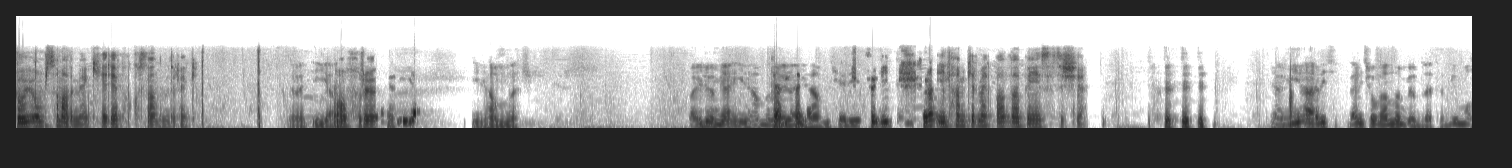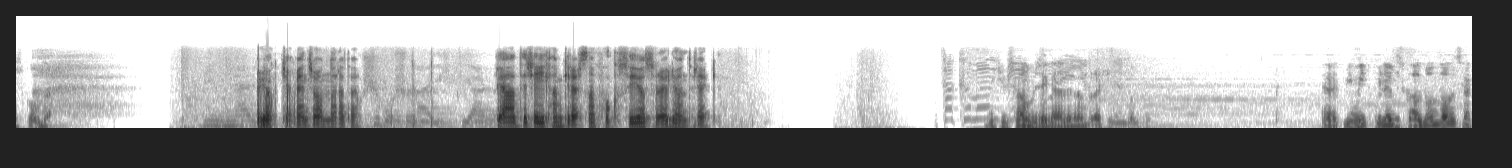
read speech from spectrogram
Doğuyu umursamadım ya. Carry'e fokuslandım direkt. Evet iyi O ya. vuruyor diye. İlhamlı. Bayılıyorum ya ilhamlı raylar, ilhamlı içeriği. Şu, şuna ilham girmek vallahi beyinsiz iş ya. Ya Mia hariç ben çok anlamıyorum zaten. Bir Moskova'da. Yok ya bence onlara da. Bir ADC ilham girersen fokusu yiyorsun ölüyorsun direkt. Bir kimse almayacak herhalde ben bırakayım. Evet bir mit bilemiz kaldı onu da alırsak.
